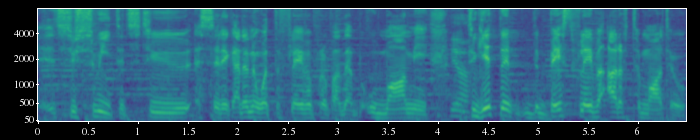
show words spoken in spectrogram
It's too sweet, it's too acidic. I don't know what the flavor profile, that umami. Yeah. To get the, the best flavor out of tomato,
